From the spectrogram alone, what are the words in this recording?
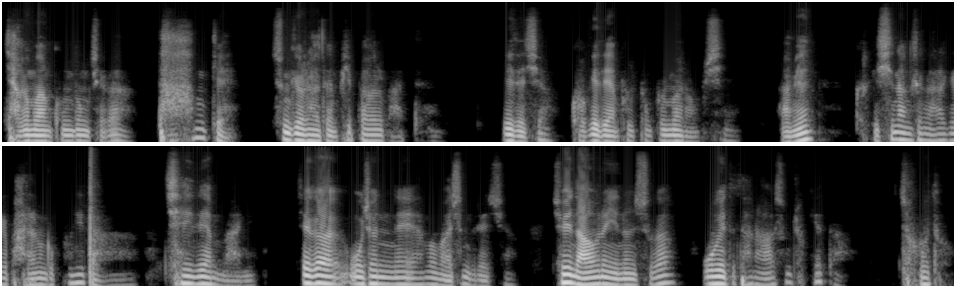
자그마한 공동체가 다 함께 순교를 하든 핍박을 받든 이해되죠? 거기에 대한 불평, 불만 없이 아멘? 그렇게 신앙생활 하기를 바라는 것 뿐이다. 최대한 많이. 제가 오전에 한번 말씀드렸죠. 저희 나오는 인원수가 5회도 다 나왔으면 좋겠다. 적어도.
